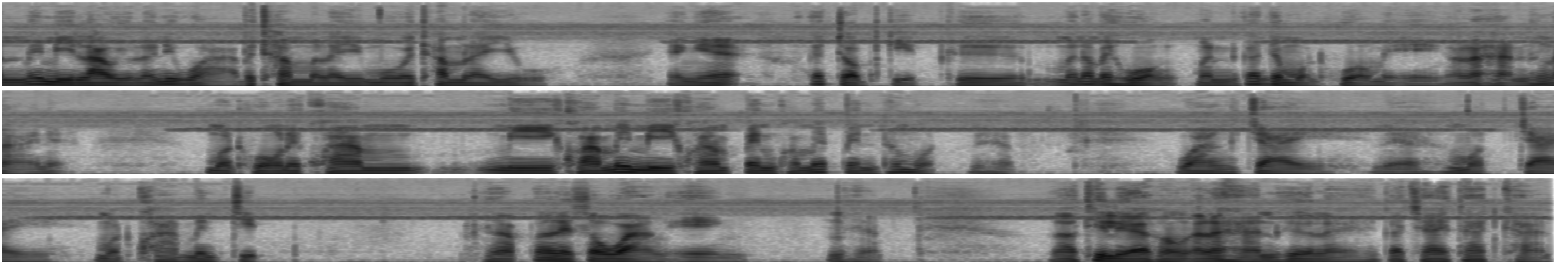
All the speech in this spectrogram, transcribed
มันไม่มีเราอยู่แล้วนี่หว่าไปทำอะไรมัวไปทำอะไรอยู่ อย่างเงี้ยก็จบกิจคือไม่ต้องไปห่วง มันก็จะหมดห่วงไปเองอรหันทั้งหลายเนี่ย หมดห่วงในความมีความไม่มีความเป็นความไม่เป็นทั้งหมดนะครับ วางใจนะหมดใจ หมดความเป็นจิตนะครับก็เลยสว่างเองนะครับแล้วที่เหลือของอรหันคืออะไร ก็ใช้ธาตุขัน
